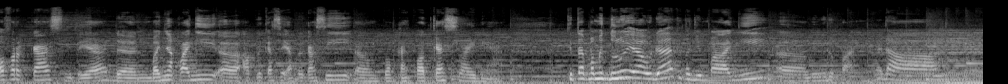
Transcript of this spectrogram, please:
Overcast gitu ya dan banyak lagi uh, aplikasi-aplikasi uh, podcast-podcast lainnya. Kita pamit dulu ya udah, kita jumpa lagi uh, minggu depan. Dadah.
